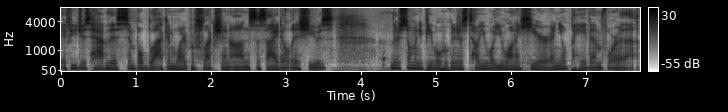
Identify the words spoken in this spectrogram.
if you just have this simple black and white reflection on societal issues. There's so many people who can just tell you what you want to hear and you'll pay them for that.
